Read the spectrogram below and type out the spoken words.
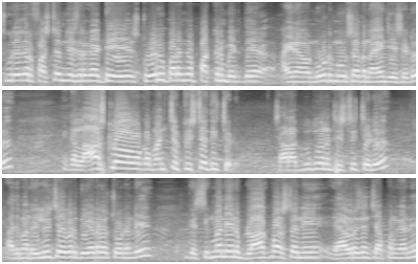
సూర్య గారు ఫస్ట్ టైం చేశారు కాబట్టి స్టోరీ పరంగా పక్కన పెడితే ఆయన నూట నూరు శాతం న్యాయం చేశాడు. ఇంకా లాస్ట్లో ఒక మంచి ట్విస్ట్ అయితే ఇచ్చాడు. చాలా అద్భుతమైన ట్విస్ట్ ఇచ్చాడు. అది మనం రిలీవ్ చేయకూడదు థియేటర్లో చూడండి. ఇంకా సినిమా నేను బ్లాక్ బస్ట్ అని యావరేజ్ అని చెప్పను కానీ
